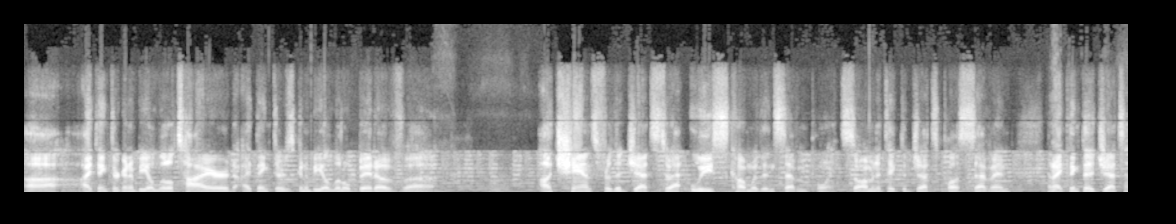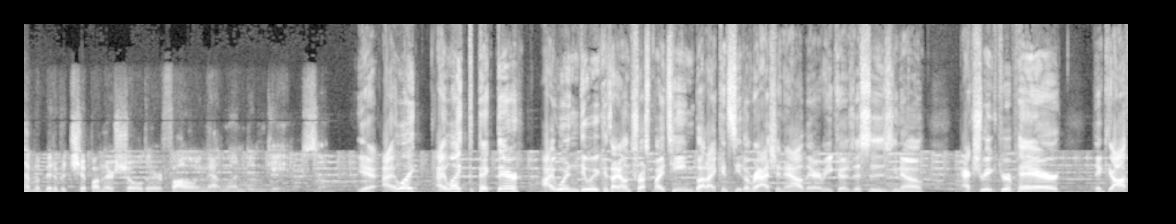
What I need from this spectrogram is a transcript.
Uh, I think they're going to be a little tired. I think there's going to be a little bit of uh, a chance for the Jets to at least come within seven points. So I'm going to take the Jets plus seven. And I think the Jets have a bit of a chip on their shoulder following that London game. So Yeah, I like I like the pick there. I wouldn't do it because I don't trust my team, but I can see the rationale there because this is you know extra week to repair. They got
